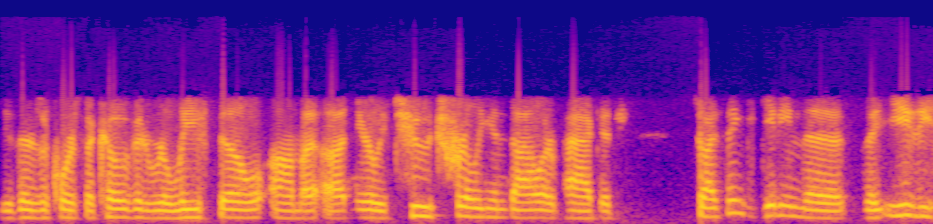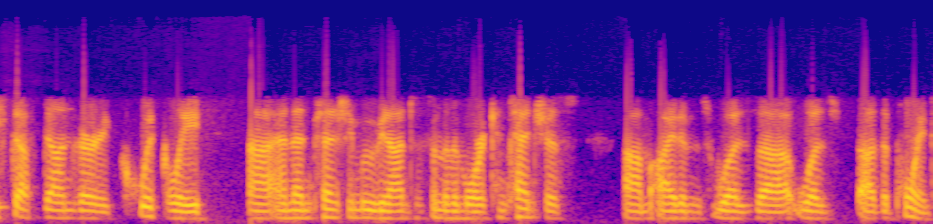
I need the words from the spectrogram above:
There's, of course, the COVID relief bill, um, a, a nearly $2 trillion package. So I think getting the, the easy stuff done very quickly uh, and then potentially moving on to some of the more contentious um, items was, uh, was uh, the point.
